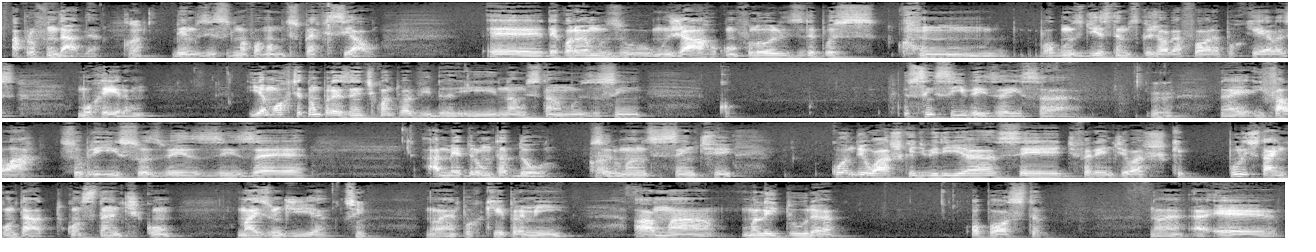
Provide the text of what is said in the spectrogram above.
aprofundada. Claro. Vemos isso de uma forma muito superficial. É, decoramos o, um jarro com flores e depois, com alguns dias, temos que jogar fora porque elas morreram. E a morte é tão presente quanto a vida e não estamos assim sensíveis a essa uhum. né? e falar sobre isso às vezes é amedrontador. Claro. O ser humano se sente quando eu acho que deveria ser diferente. Eu acho que por estar em contato constante com mais um dia, sim, não é? Porque para mim há uma, uma leitura oposta, não é? é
